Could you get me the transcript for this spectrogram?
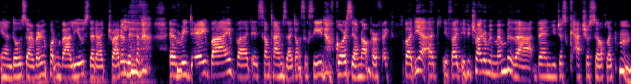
And those are very important values that I try to live every day by, but sometimes I don't succeed. Of course, I'm not perfect. But yeah, if I if you try to remember that, then you just catch yourself like, hmm,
